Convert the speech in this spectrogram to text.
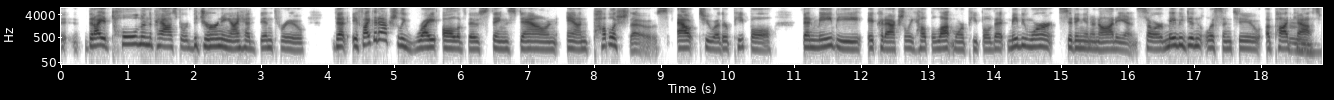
eh, that I had told in the past or the journey I had been through that if I could actually write all of those things down and publish those out to other people, then maybe it could actually help a lot more people that maybe weren't sitting in an audience or maybe didn't listen to a podcast. Mm.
